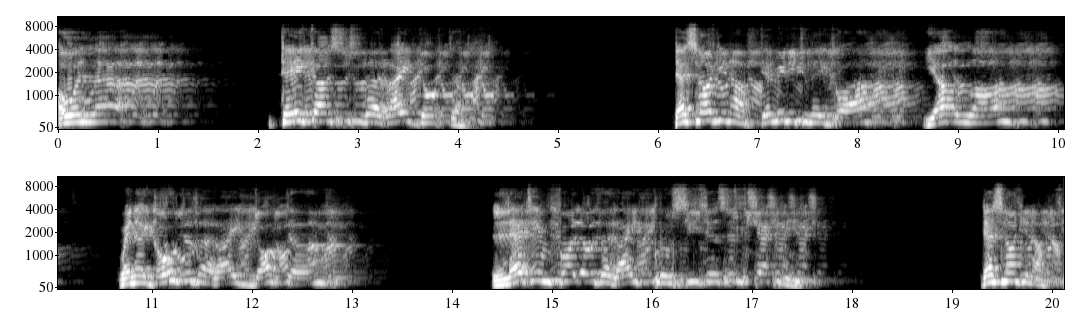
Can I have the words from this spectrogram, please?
Oh Allah, take us to the right doctor. That's not enough. Then we need to make dua. Ya Allah, when I go to the right doctor, let him follow the right procedures to check me. That's not enough.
